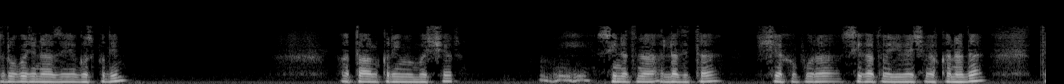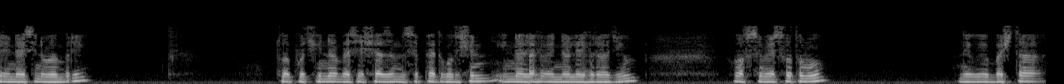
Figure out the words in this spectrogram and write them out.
друго джаназе е господин? Атал Карим Башир синът на Ладита Шехопура сега той живееше в Канада 13 ноември. Той почина беше 65 годишен Инна Лех Раджиун в семейството му. Неговия баща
